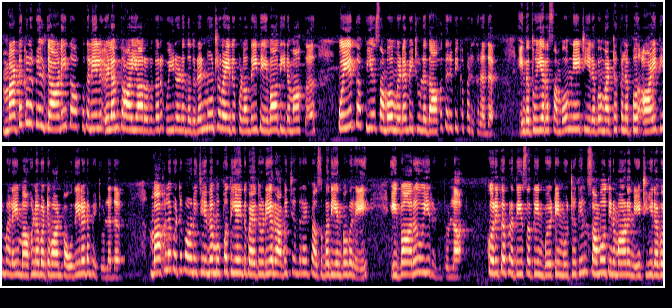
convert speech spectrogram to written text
மட்டக்களப்பில் யானை தாக்குதலில் இளம் தாயார் ஒருவர் உயிரிழந்ததுடன் மூன்று வயது குழந்தை தேவாதீனமாக உயிர் தப்பிய சம்பவம் இடம்பெற்றுள்ளதாக தெரிவிக்கப்படுகிறது. இந்த துயர சம்பவம் நேற்று இரவு மட்டக்களப்பு ஆயத்திமலை மகளவட்டுவான் பகுதியில் இடம்பெற்றுள்ளது. மகளவட்டுவானைச் சேர்ந்த முப்பத்தி ஐந்து வயதுடைய ரவிச்சந்திரன் பசுபதி என்பவரே இவ்வாறு உயிரிழந்துள்ளார் குறித்த பிரதேசத்தின் வீட்டின் முற்றத்தில் சம்பவ தினமான நேற்று இரவு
